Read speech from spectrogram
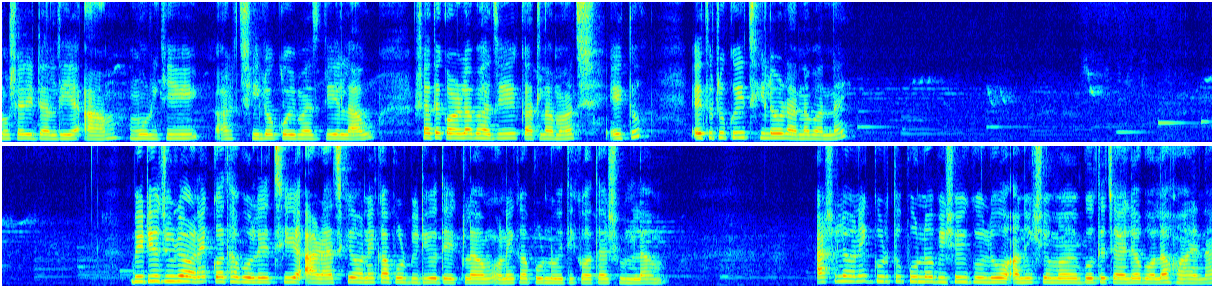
মশারি, ডাল দিয়ে আম, মুরগি আর ছিল কই মাছ দিয়ে লাউ, সাথে করলা ভাজি, কাতলা মাছ, এই তো। এতটুকুই ছিল রান্নাবান্নায়। ভিডিও জুড়ে অনেক কথা বলেছি, আর আজকে অনেক আপুর ভিডিও দেখলাম, অনেক আপুর নৈতিকতা শুনলাম। আসলে অনেক গুরুত্বপূর্ণ বিষয়গুলো অনেক সময় বলতে চাইলেও বলা হয় না,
